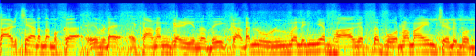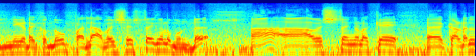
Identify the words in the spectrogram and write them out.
കാഴ്ചയാണ് നമുക്ക് ഇവിടെ കാണാൻ കഴിയുന്നത്. ഈ കടൽ ഉൾവലിഞ്ഞ ഭാഗത്ത് പൂർണമായും ചെളി പൊതിഞ്ഞു കിടക്കുന്നു. പല അവശിഷ്ടങ്ങളുമുണ്ട്. ആ അവശിഷ്ടങ്ങളൊക്കെ കടൽ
